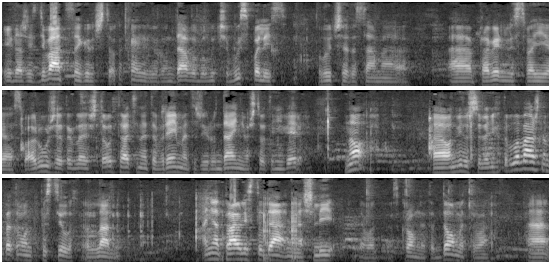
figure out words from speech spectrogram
и даже издеваться, и говорит, что какая ерунда, вы бы лучше выспались, лучше это самое, э, проверили свои, свое оружие и так далее, что вы тратите на это время, это же ерунда, я ни во что это не верю. Но э, он видел, что для них это было важно, поэтому он пустил их, ладно. Они отправились туда, они нашли вот, скромный этот дом этого э,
